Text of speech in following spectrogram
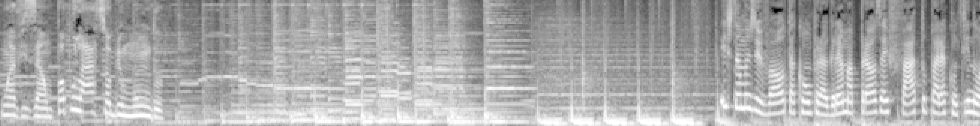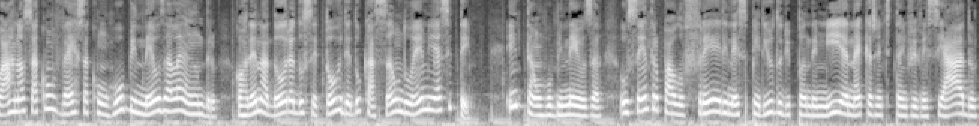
uma visão popular sobre o mundo. Estamos de volta com o programa Prosa e Fato para continuar nossa conversa com Rubineuza Leandro, coordenadora do setor de educação do MST. Então, Rubineuza, o Centro Paulo Freire, nesse período de pandemia né, que a gente tem vivenciado,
